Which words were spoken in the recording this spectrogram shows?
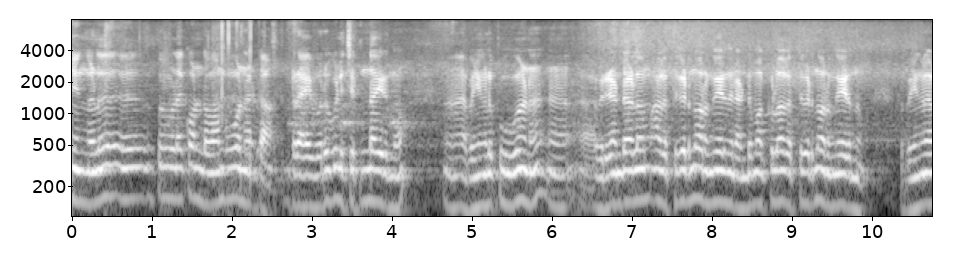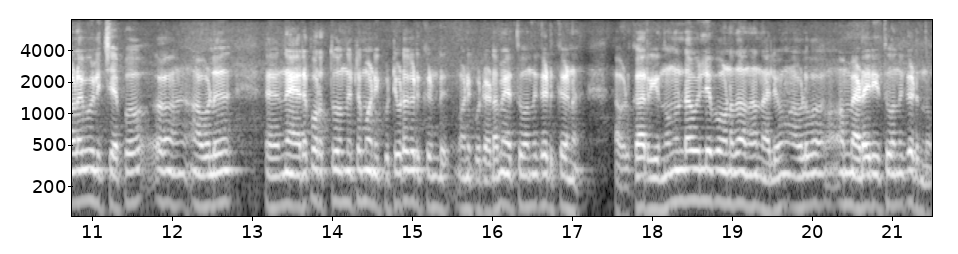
ഞങ്ങൾ ഇപ്പോൾ ഇവിടെ കൊണ്ടുപോകാൻ പോവാണ് കേട്ടോ. ഡ്രൈവർ വിളിച്ചിട്ടുണ്ടായിരുന്നു. അപ്പോൾ ഞങ്ങൾ പോവാണ്. അവർ രണ്ടാളും അകത്ത് കിടന്ന് ഉറങ്ങുമായിരുന്നു രണ്ട് മക്കളും അകത്ത് കിടന്ന് ഉറങ്ങുമായിരുന്നു അപ്പോൾ ഞങ്ങൾ അവളെ വിളിച്ചപ്പോൾ അവൾ നേരെ പുറത്ത് വന്നിട്ട് മണിക്കുട്ടി ഇവിടെ കിടക്കുന്നുണ്ട്. മണിക്കുട്ടിയുടെ മേത്ത് വന്ന് കിടക്കുകയാണ് അവൾക്ക് അറിയുന്നൊന്നും ഉണ്ടാവില്ല പോണതാണ്. എന്നാലും അവൾ അമ്മയുടെ അരിയത്ത് വന്ന് കിടന്നു.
